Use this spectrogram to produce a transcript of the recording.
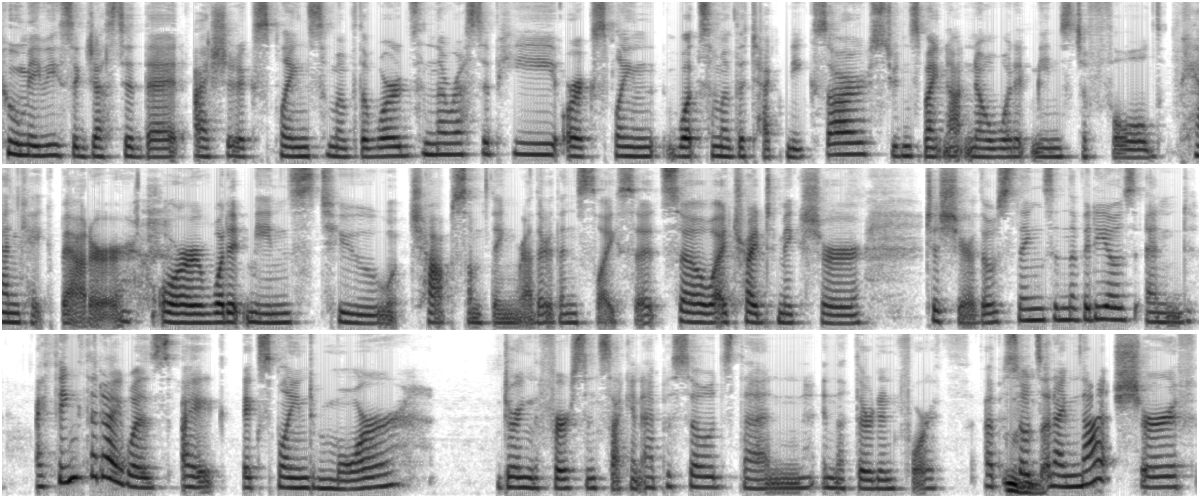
who maybe suggested that I should explain some of the words in the recipe or explain what some of the techniques are. Students might not know what it means to fold pancake batter or what it means to chop something rather than slice it. So I tried to make sure to share those things in the videos and I think that I was I explained more during the first and second episodes than in the third and fourth episodes and I'm not sure if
